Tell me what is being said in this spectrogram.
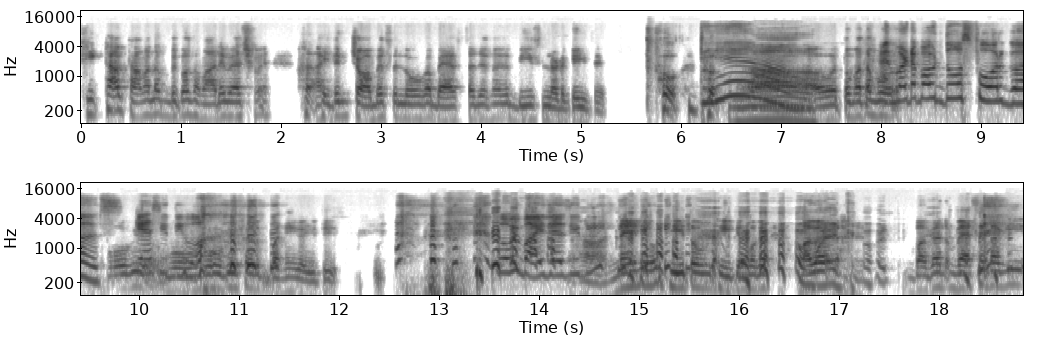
ठीक ठाक था मतलब बिकॉज़ हमारे बैच में आई थिंक चौबीस लोगों का बैच था जिसमें बीस लड़के ही थे। तो तो हाँ, वो तो मतलब एंड वो what about those four girls वो भी कैसी थी वो वो? भी फिर बनी गई थी। वो भी भाई जैसी हाँ थी नहीं नहीं वो थी तो ठीक है मगर Oh मगर मगर वैसे था कि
